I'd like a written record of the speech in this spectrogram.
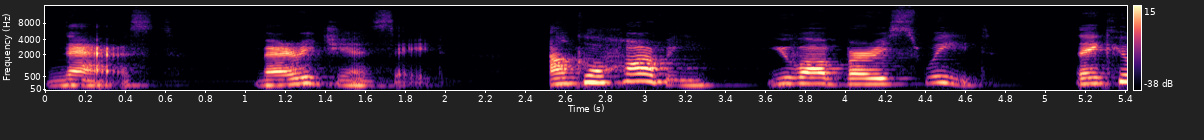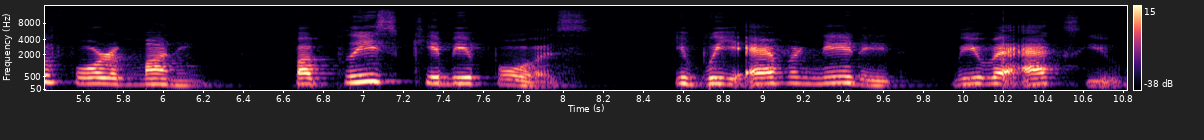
Next, Mary Jane said, Uncle Harvey, you are very sweet. Thank you for the money, but please keep it for us. If we ever need it, we will ask you.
